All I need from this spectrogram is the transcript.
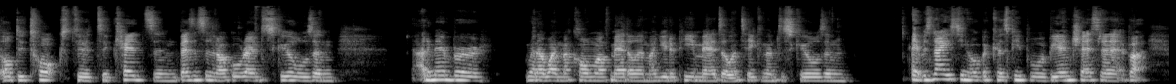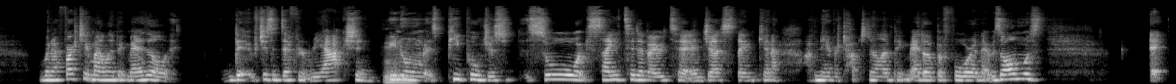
I'll do talks to, to kids and businesses and I'll go around to schools and I remember when I won my Commonwealth medal and my European medal and taking them to schools and it was nice, you know, because people would be interested in it. But when I first took my Olympic medal, it was just a different reaction, you hmm. know, and it's people just so excited about it and just thinking, I've never touched an Olympic medal before. And it was almost, it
